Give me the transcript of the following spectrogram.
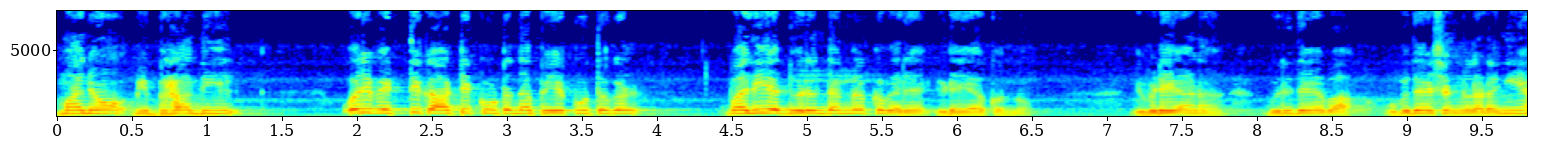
മനോവിഭ്രാന്തിയിൽ ഒരു വ്യക്തി കാട്ടിക്കൂട്ടുന്ന പേക്കൂത്തുകൾ വലിയ ദുരന്തങ്ങൾക്ക് വരെ ഇടയാക്കുന്നു. ഇവിടെയാണ് ഗുരുദേവ ഉപദേശങ്ങളടങ്ങിയ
